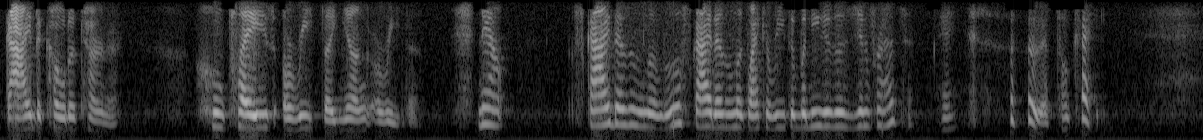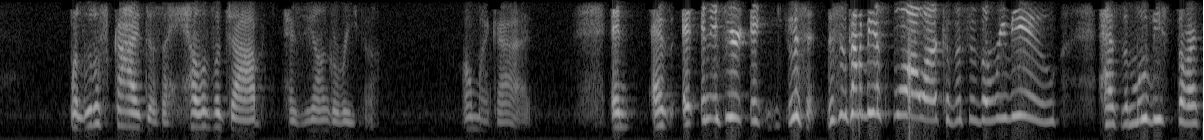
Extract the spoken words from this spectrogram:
Skye Dakota Turner, who plays Aretha, young Aretha. Now, Skye doesn't look, little Skye doesn't look like Aretha, but neither does Jennifer Hudson. Okay, that's okay. But Little Skye does a hell of a job as young Aretha. Oh my God. And as and if you're it, listen, this is going to be a spoiler because this is a review. As the movie starts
